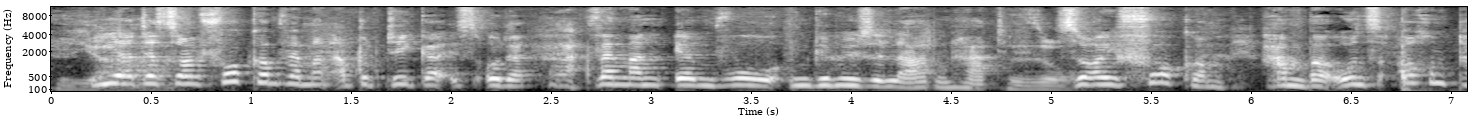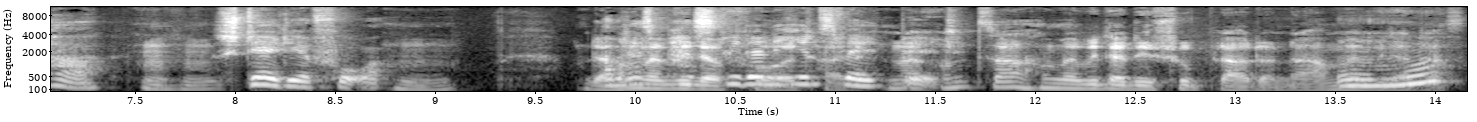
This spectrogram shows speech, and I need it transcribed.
Ja. Ja. das soll vorkommen, wenn man Apotheker ist oder wenn man irgendwo einen Gemüseladen hat. So. Soll vorkommen. Haben bei uns auch ein paar. Stell dir vor. Und da Aber haben das wir passt wieder nicht ins Vorurteile. Weltbild. Na, und da haben wir wieder die Schublade und da haben wir wieder das.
